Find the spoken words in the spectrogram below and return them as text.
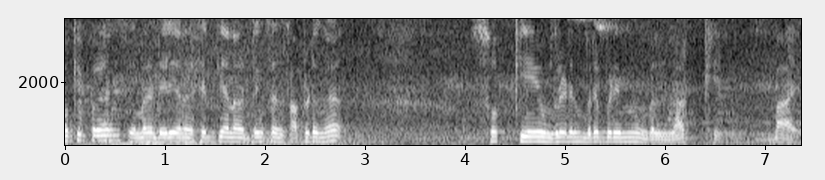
ஓகே ஃப்ரெண்ட்ஸ் இது மாதிரி டெய்லியான ஹெல்த்தியான ட்ரிங்க்ஸ் அதை சாப்பிட்டுடுங்க. ஓகே உங்களிடம் விரும்பிடும் உங்கள் லாக்கி பாய்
